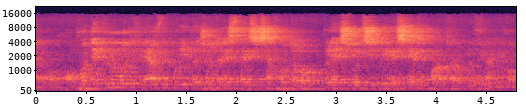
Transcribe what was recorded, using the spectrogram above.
έργο. Οπότε κρίνουμε ότι χρειάζονται πολύ περισσότερες θέσεις από το πλαίσιο της υπηρεσίας από ανθρώπινο δυναμικό.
